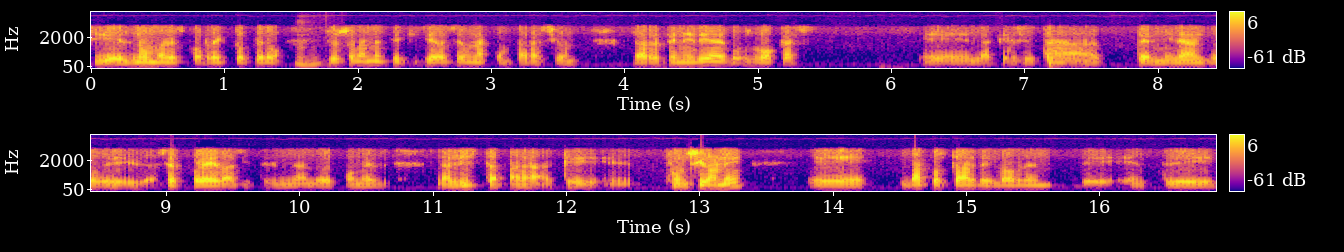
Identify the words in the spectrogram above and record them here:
si el número es correcto, pero yo solamente quisiera hacer una comparación. La refinería de Dos Bocas, eh, la que se está terminando de hacer pruebas y terminando de poner la lista para que funcione, eh, va a costar del orden de entre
